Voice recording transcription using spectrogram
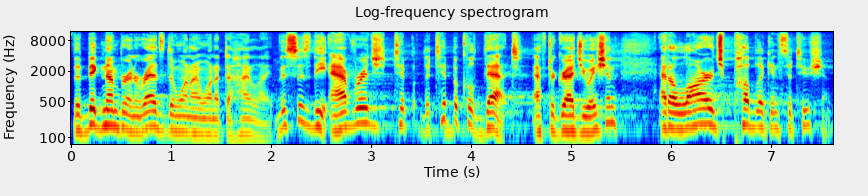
The big number in red is the one I wanted to highlight. This is the average, tip, the typical debt after graduation at a large public institution.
